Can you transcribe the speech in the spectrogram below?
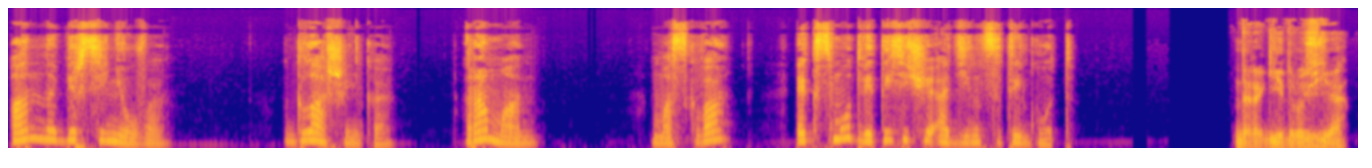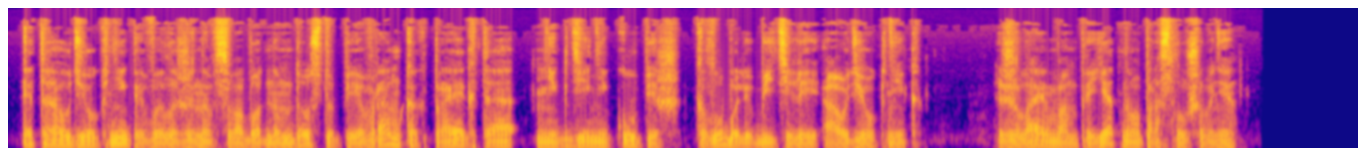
Анна Берсенева. Глашенька. Роман. Москва. Эксмо 2011 год. Дорогие друзья, эта аудиокнига выложена в свободном доступе в рамках проекта «Нигде не купишь» Клуба любителей аудиокниг. Желаем вам приятного прослушивания.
